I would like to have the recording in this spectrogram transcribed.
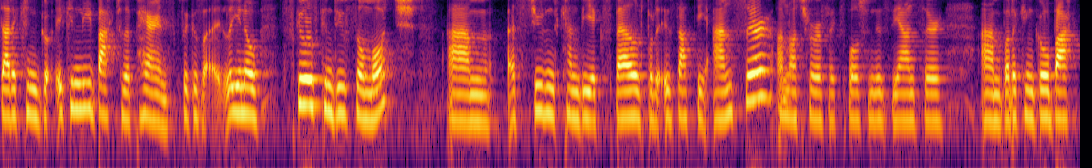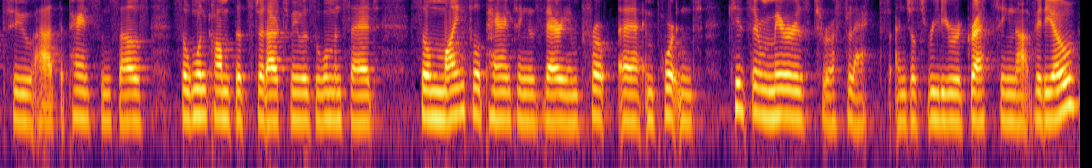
that it can go, it can lead back to the parents because uh, you know schools can do so much. Um, a student can be expelled, but is that the answer? I'm not sure if expulsion is the answer, um, but it can go back to uh, the parents themselves. So one comment that stood out to me was a woman said, "So mindful parenting is very uh, important. Kids are mirrors to reflect," and just really regret seeing that video.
